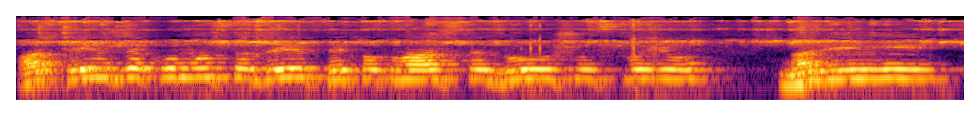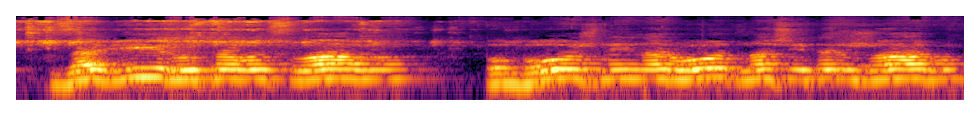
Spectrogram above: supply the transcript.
А тим же, кому судив, ти покласти душу свою на війні за віру православну, побожний народ наш і державу,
